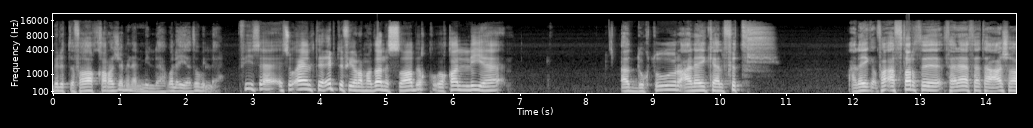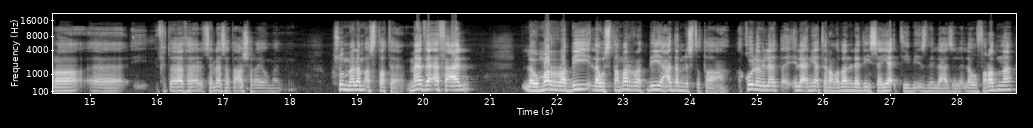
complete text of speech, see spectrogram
بالاتفاق خرج من الملة والعياذ بالله. في سؤال تعبت في رمضان السابق وقال لي الدكتور عليك الفطر. عليك فأفطرت ثلاثة عشر آه، في ثلاثة عشر يوما ثم لم أستطع. ماذا أفعل؟ لو مر بي لو استمرت بي عدم الاستطاعة. أقول إلى أن يأتي رمضان الذي سيأتي بإذن الله عز وجل. لو فرضنا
